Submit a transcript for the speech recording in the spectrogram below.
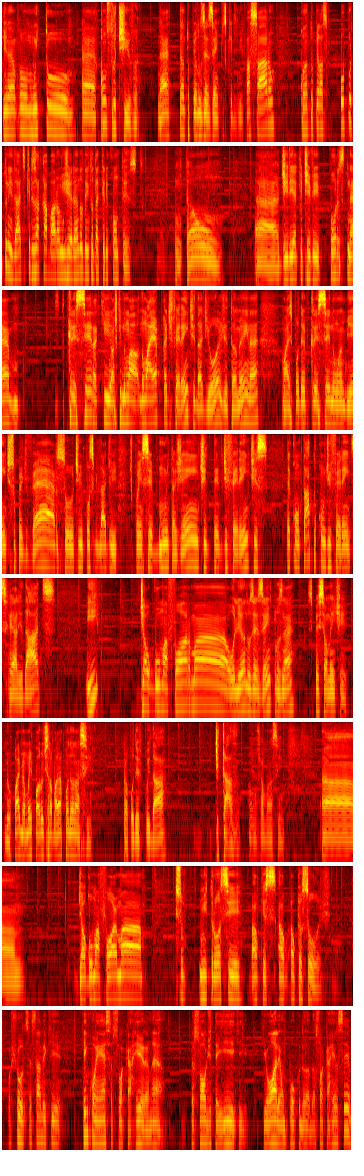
de, né, muito é, construtiva, né? Tanto pelos exemplos que eles me passaram, quanto pelas oportunidades que eles acabaram me gerando dentro daquele contexto. Legal. Então, Uh, diria que eu tive por né, crescer aqui, acho que numa, numa época diferente da de hoje também, né? Mas poder crescer num ambiente super diverso, tive possibilidade de, de conhecer muita gente, ter diferentes, ter contato com diferentes realidades e de alguma forma, olhando os exemplos, né? Especialmente meu pai, minha mãe parou de trabalhar quando eu nasci, para poder cuidar de casa, vamos chamar assim de alguma forma, isso me trouxe ao que, ao, ao que eu sou hoje. Ô Chuto, você sabe que quem conhece a sua carreira, né? O pessoal de TI que, que olha um pouco da, da sua carreira, você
